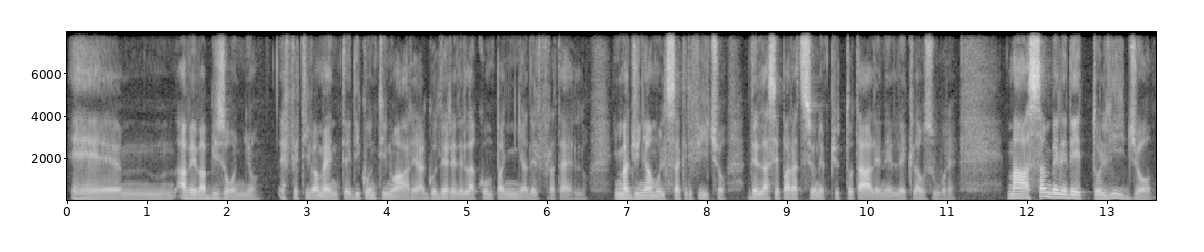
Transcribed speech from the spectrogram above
eh, aveva bisogno effettivamente di continuare a godere della compagnia del fratello. Immaginiamo il sacrificio della separazione più totale nelle clausure. Ma San Benedetto, ligio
